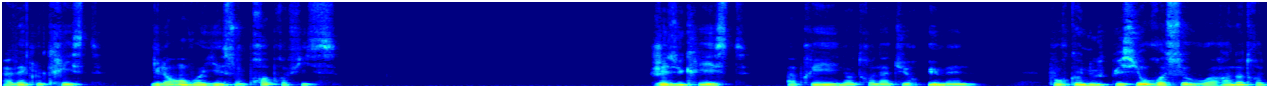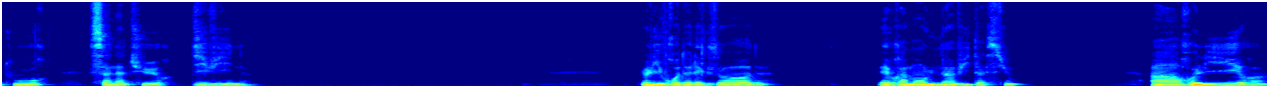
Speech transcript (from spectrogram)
Avec le Christ, il a envoyé son propre Fils. Jésus-Christ a pris notre nature humaine pour que nous puissions recevoir à notre tour sa nature divine. Le livre de l'Exode est vraiment une invitation à relire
